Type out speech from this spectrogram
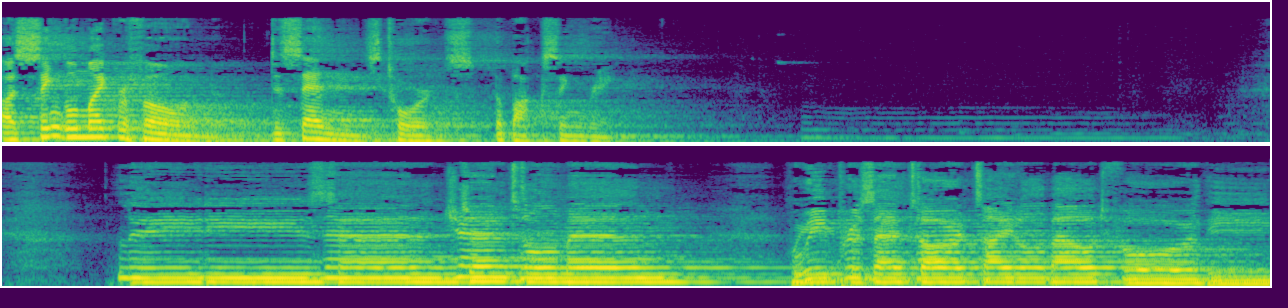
a single microphone descends towards the boxing ring. Ladies and gentlemen, we present our title bout for the evening.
